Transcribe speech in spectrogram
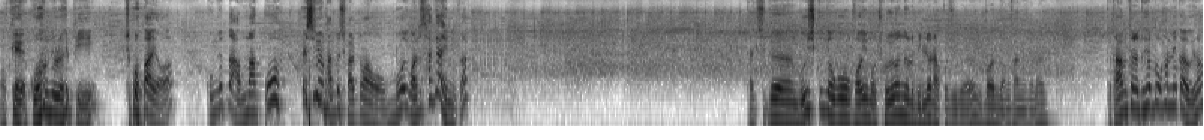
오케이 고확률로 해피. 좋아요. 공격도 안 맞고 회심은 반드시 발동하고. 뭐 이거 완전 사기 아닙니까? 자 지금 무의식극이 오고 거의 뭐 조연으로 밀려났고 지금 이번 영상에서는. 자 다음 턴에도 회복합니까 여기서?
